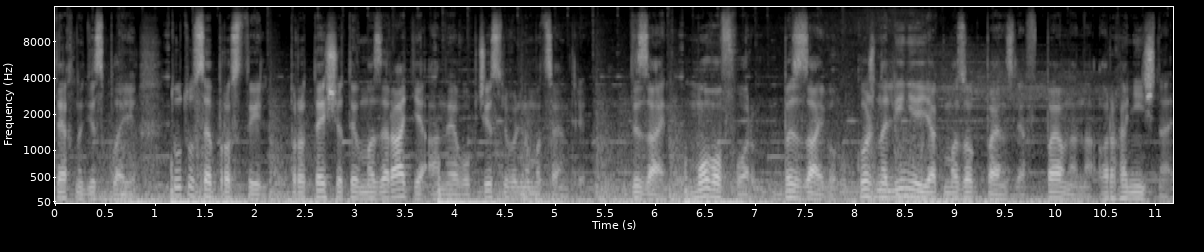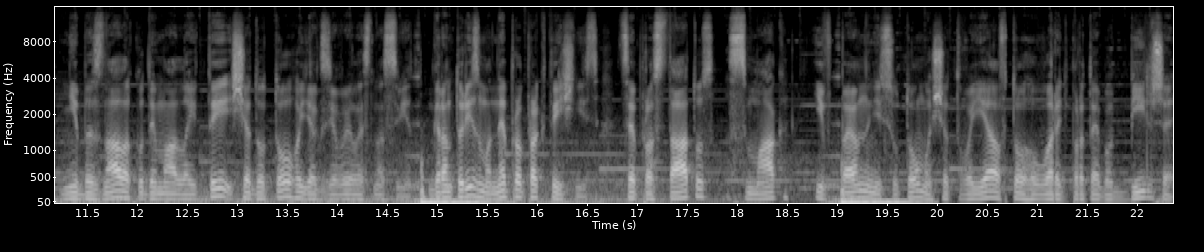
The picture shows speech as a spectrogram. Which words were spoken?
технодисплею. Тут усе про стиль, про те, що ти в Мазераті, а не в обчислювальному центрі. Дизайн, мова форм, без зайвого. Кожна лінія як мазок пензля, впевнена, органічна, ніби знала, куди мала йти ще до того, як з'явилась на світ. Грантурізмо не про практичність, це про статус, смак і впевненість у тому, що твоє авто говорить про тебе більше,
